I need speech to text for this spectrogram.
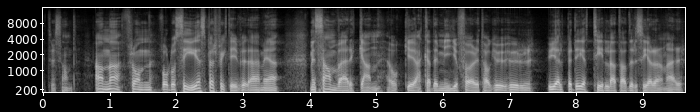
Intressant. Anna, från Volvo CEs perspektiv, det här med, med samverkan och eh, akademi och företag, hur, hur, hur hjälper det till att adressera de här,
